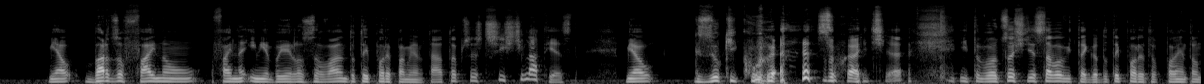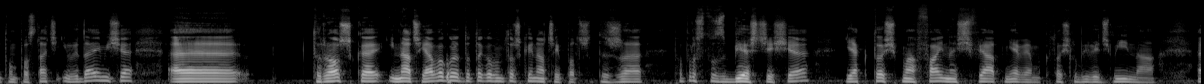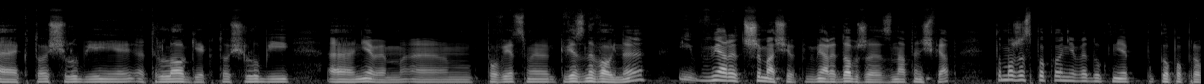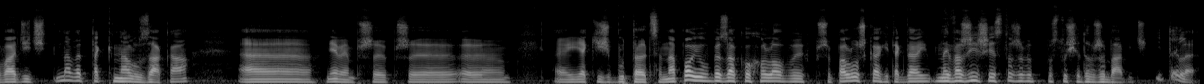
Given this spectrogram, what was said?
miał bardzo fajną, fajne imię, bo je losowałem, do tej pory pamiętam, to przecież 30 lat jest. Miał Gzuki Kure, słuchajcie. I to było coś niesamowitego. Do tej pory to pamiętam tą postać i wydaje mi się e, troszkę inaczej. Ja w ogóle do tego bym troszkę inaczej podszedł, że po prostu zbierzcie się. Jak ktoś ma fajny świat, nie wiem, ktoś lubi Wiedźmina, e, ktoś lubi e, trylogię, ktoś lubi, e, nie wiem, e, powiedzmy Gwiezdne Wojny i w miarę trzyma się, w miarę dobrze zna ten świat, to może spokojnie według mnie go poprowadzić, nawet tak na luzaka, e, nie wiem, przy, przy e, jakiejś butelce napojów bezalkoholowych, przy paluszkach i tak dalej. Najważniejsze jest to, żeby po prostu się dobrze bawić. I tyle.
